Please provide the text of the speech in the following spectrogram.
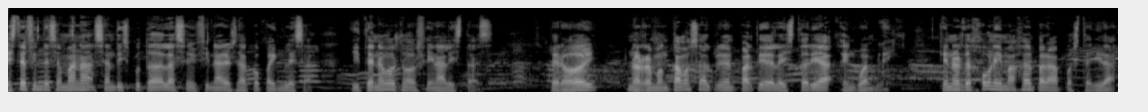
Este fin de semana se han disputado las semifinales de la Copa Inglesa y tenemos nuevos finalistas. Pero hoy nos remontamos al primer partido de la historia en Wembley, que nos dejó una imagen para la posteridad.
